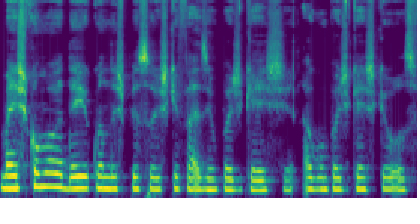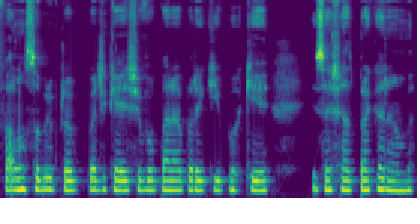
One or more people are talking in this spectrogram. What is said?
Mas como eu odeio quando as pessoas que fazem o podcast, algum podcast que eu ouço falam sobre o próprio podcast, eu vou parar por aqui porque isso é chato pra caramba.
